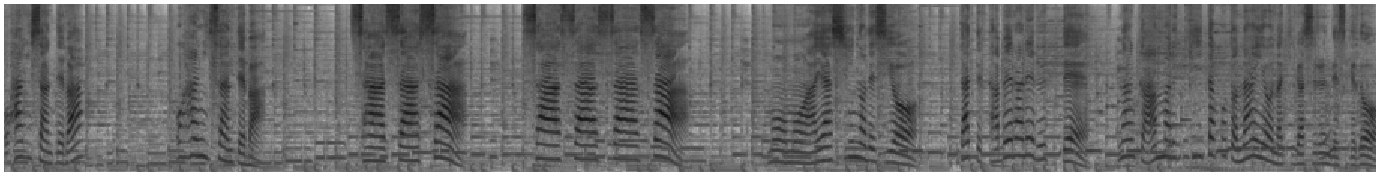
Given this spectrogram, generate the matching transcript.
おはぎさんてば？おはぎさんてば。さあさあさあ。さあさあさあさあ。もうもう怪しいのですよ。だって食べられるって。なんかあんまり聞いたことないような気がするんですけど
